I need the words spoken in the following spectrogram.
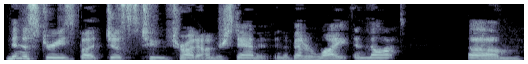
ministries, but just to try to understand it in a better light and not, um,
